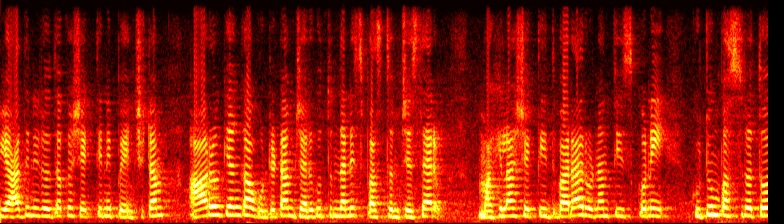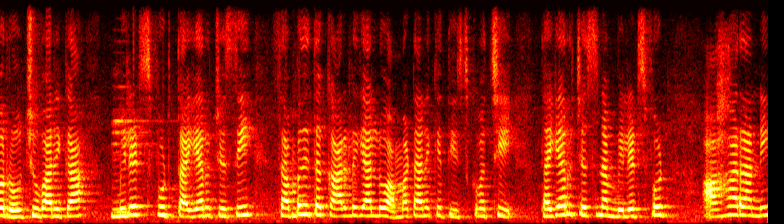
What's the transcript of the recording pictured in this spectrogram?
వ్యాధి నిరోధక శక్తిని పెంచడం ఆరోగ్యంగా ఉండటం జరుగుతుందని స్పష్టం చేశారు. మహిళా శక్తి ద్వారా రుణం తీసుకొని కుటుంబస్తులతో రోజువారీగా మిలెట్స్ ఫుడ్ తయారు చేసి సంబంధిత కార్యాలయాల్లో అమ్మటానికి తీసుకువచ్చి తయారు చేసిన మిలెట్స్ ఫుడ్ ఆహారాన్ని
